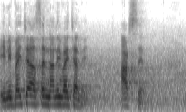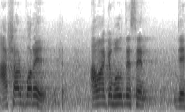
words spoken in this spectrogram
ইনি বাইচা আছেন, নানি বাইচা নেই। আসছেন। আসার পরে আমাকে বলতেছেন যে,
